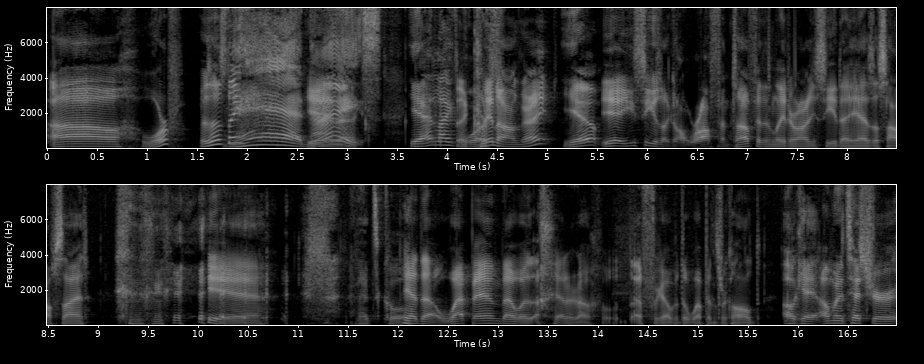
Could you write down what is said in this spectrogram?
Uh, Worf? Was that his name? Yeah. Yeah, that- Nice. yeah, I like The Worf. Klingon, right? Yep. Yeah, you see he's like all rough and tough, and then later on you see that he has a soft side. yeah. That's cool. He had that weapon that was, I don't know, I forgot what the weapons were called. Okay, I'm gonna test your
